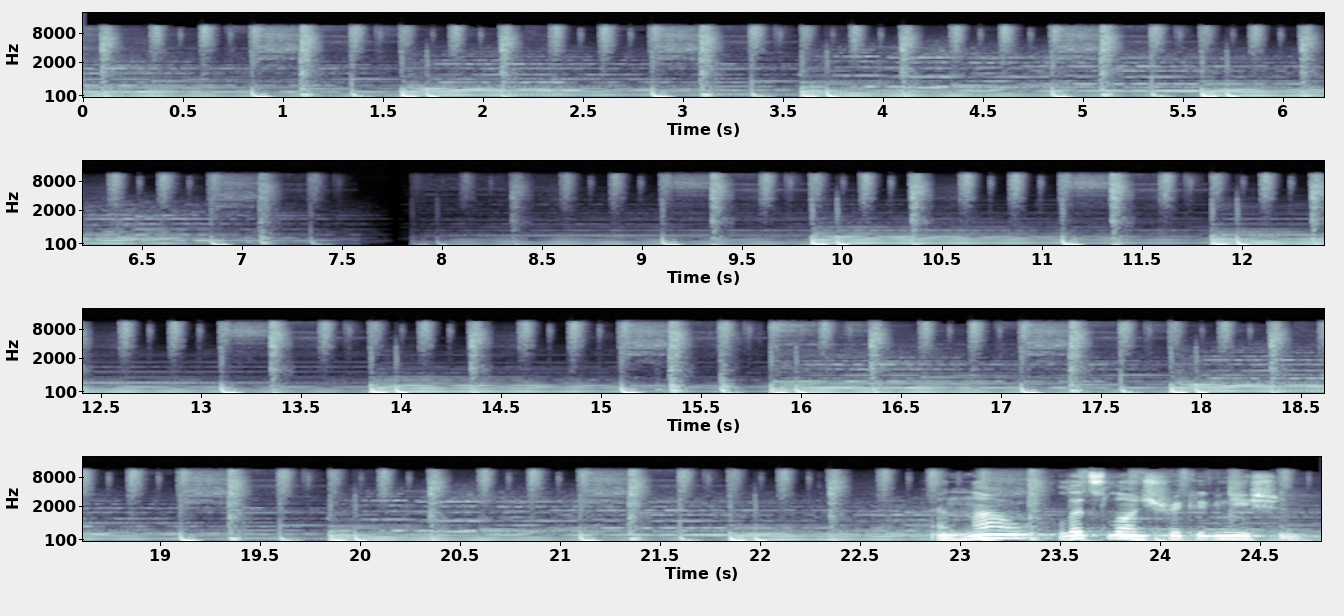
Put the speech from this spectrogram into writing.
And now let's launch recognition.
